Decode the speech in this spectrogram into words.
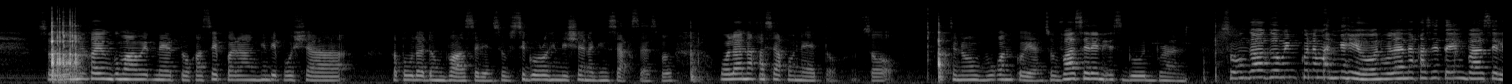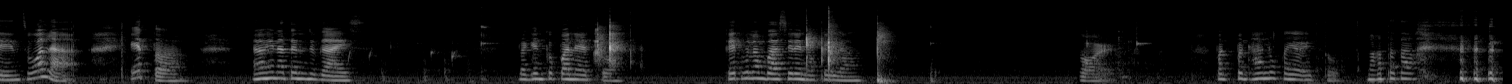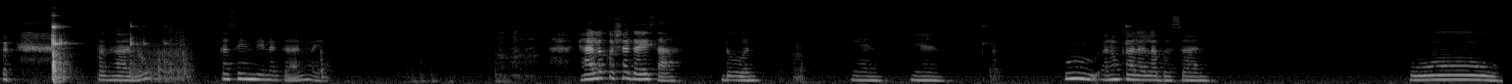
So, huwag niyo kayong gumamit nito kasi parang hindi po siya katulad ng Vaseline. So, siguro hindi siya naging successful. Wala na kasi ako neto. So, sinubukan ko yan. So, Vaseline is good brand. So, ang gagawin ko naman ngayon, wala na kasi tayong Vaseline. So, wala. Ito. Anuhin natin ito, guys. Lagyan ko pa neto. Kahit walang Vaseline, okay lang. Or, pag paghalo kaya ito, nakatatak. paghalo? Kasi hindi nagano eh. Halo ko siya guys ha. Doon. Yan. Yan. Ooh, anong kalalabasan? Ooh.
